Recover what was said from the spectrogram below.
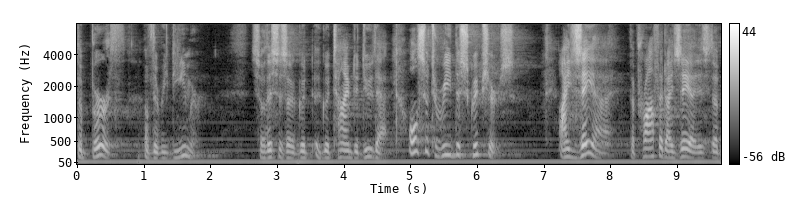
the birth of the Redeemer. So this is a good, a good time to do that. Also to read the scriptures. Isaiah, the prophet Isaiah, is the,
